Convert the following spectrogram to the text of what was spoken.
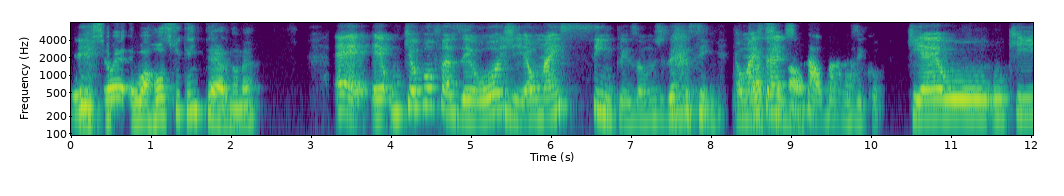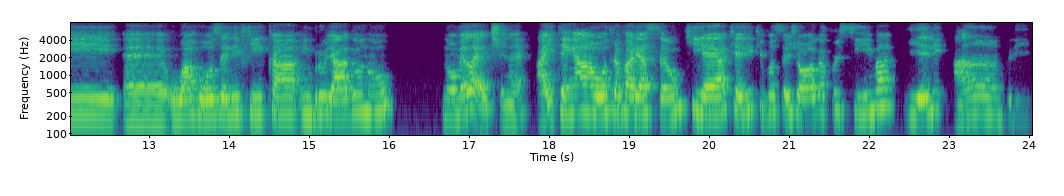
E o, seu é, o arroz fica interno, né? É, é, o que eu vou fazer hoje é o mais simples, vamos dizer assim. É o mais tradicional, tradicional básico que é o, o que é, o arroz ele fica embrulhado no, no omelete, né? Aí tem a outra variação que é aquele que você joga por cima e ele abre.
